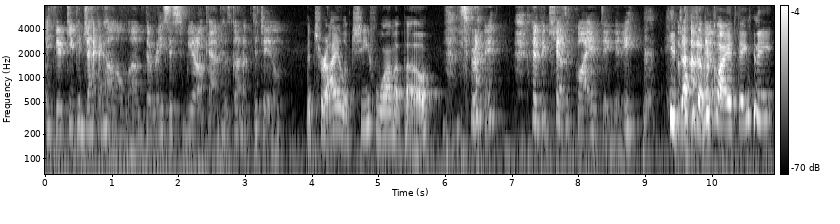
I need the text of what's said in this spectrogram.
if you're keeping track at home, um, the racist mural count has gone up to two. the trial of Chief Wamapo. That's right. I think he has a quiet dignity. He does have a quiet dignity.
